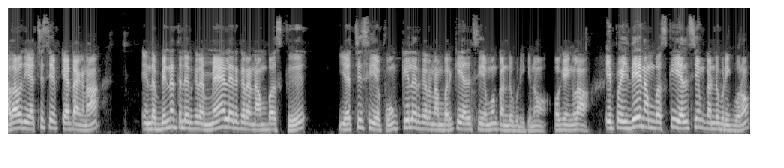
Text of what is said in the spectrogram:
அதாவது ஹெச்சிசிஎஃப் கேட்டாங்கன்னா இந்த பின்னத்தில் இருக்கிற மேலே இருக்கிற நம்பர்ஸ்க்கு ஹெச்சிசிஎஃப்பும் கீழே இருக்கிற நம்பருக்கு எல்சிஎம்மும் கண்டுபிடிக்கணும். ஓகேங்களா? இப்போ இதே நம்பர்ஸ்க்கு எல்சிஎம் கண்டுபிடிக்க போகிறோம்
